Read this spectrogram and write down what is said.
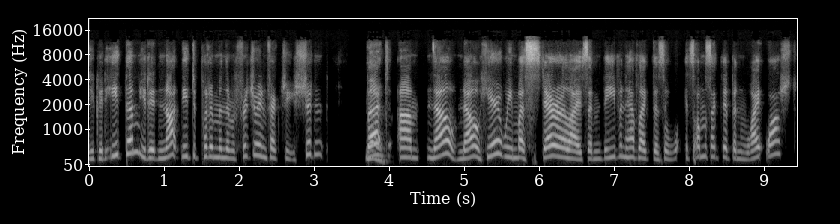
you could eat them. You did not need to put them in the refrigerator. In fact, you shouldn't. But no. um, no, no, here we must sterilize them. They even have like this, it's almost like they've been whitewashed.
